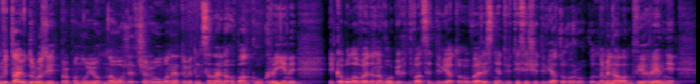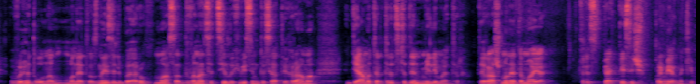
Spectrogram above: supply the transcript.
Вітаю, друзі! Пропоную на огляд чергову монету від Національного банку України, яка була введена в обіг 29 вересня 2009 року. Номіналом 2 гривні виготовлена монета з Нейзельберу, маса 12,8 грама, діаметр 31 мм. Тираж монета має 35 тисяч примірників.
